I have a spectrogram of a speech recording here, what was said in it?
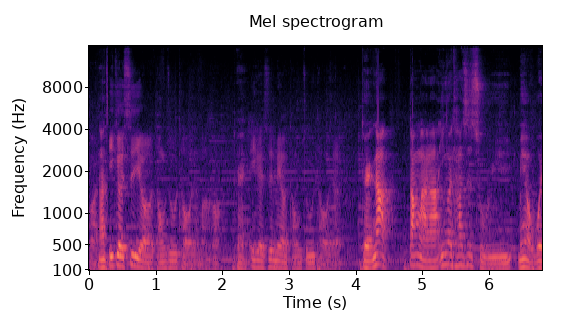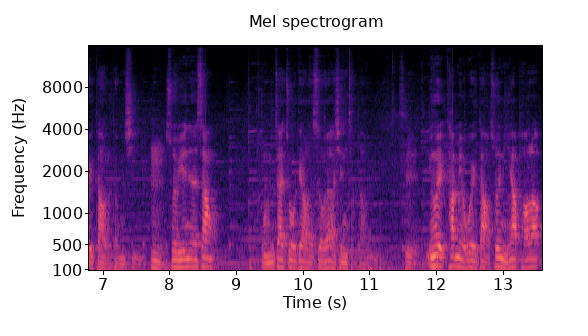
快。那。一个是有铜珠头的嘛，哈，对。一个是没有铜珠头的，对，那当然啦、因为它是属于没有味道的东西，嗯，所以原则上我们在做钓的时候要先找到鱼，是。因为它没有味道，所以你要抛到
